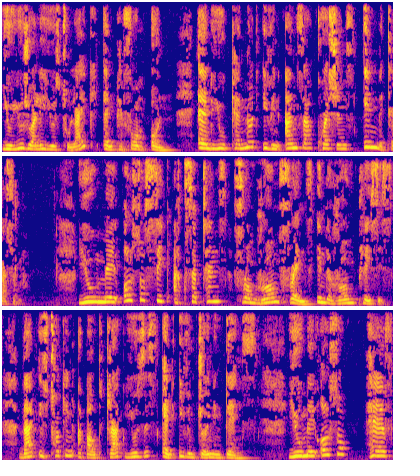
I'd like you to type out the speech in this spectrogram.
you usually used to like and perform on. And you cannot even answer questions in the classroom. You may also seek acceptance from wrong friends in the wrong places. That is talking about drug uses and even joining gangs. You may also have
